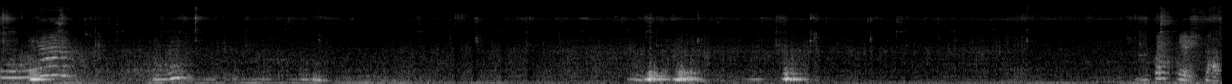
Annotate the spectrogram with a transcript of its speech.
อืมก็ เผ็ดจัด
